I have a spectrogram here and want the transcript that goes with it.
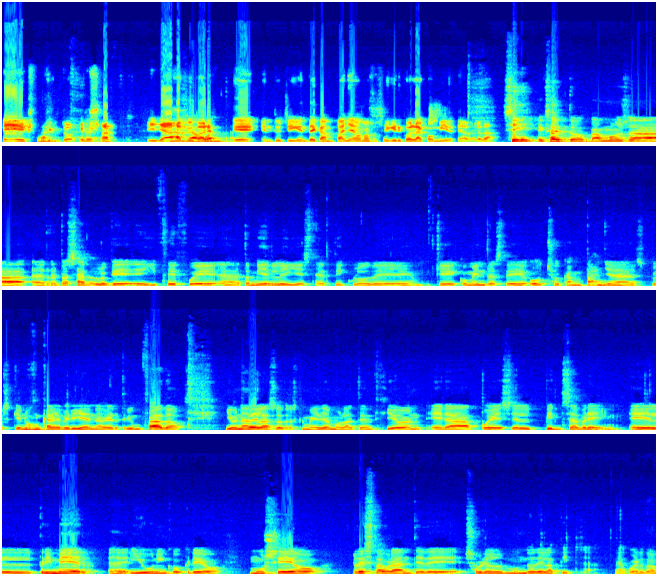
Exacto, exacto. Y ya me parece que en tu siguiente campaña vamos a seguir con la comida, ¿verdad? Sí, exacto. Vamos a, repasar. Lo que hice fue, eh, también leí este artículo de, que comentas de ocho campañas pues, que nunca deberían haber triunfado. Y una de las otras que me llamó la atención era pues el Pizza Brain, el primer eh, y único, creo, museo restaurante de, sobre el mundo de la pizza, ¿de acuerdo?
